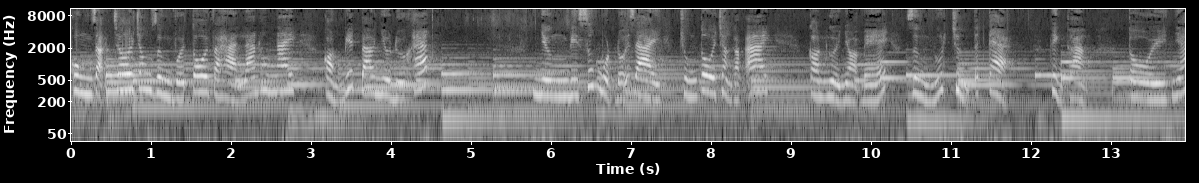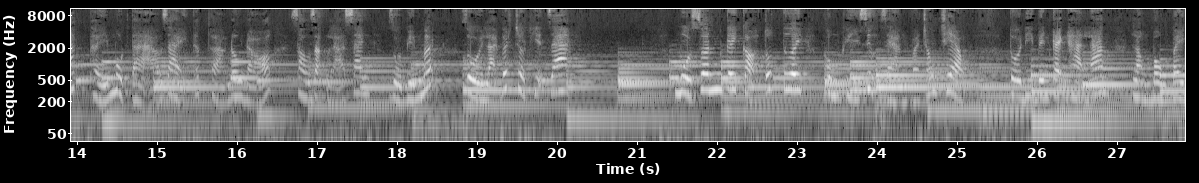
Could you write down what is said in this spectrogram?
Cùng dạo chơi trong rừng với tôi và Hà Lan hôm nay, Còn biết bao nhiêu đứa khác? Nhưng đi suốt một đỗi dài, Chúng tôi chẳng gặp ai. Còn người nhỏ bé, dừng nuốt chửng tất cả. Thỉnh thoảng, tôi nhát thấy một tà áo dài thấp thoáng đâu đó, Sau dặng lá xanh, Rồi biến mất, Rồi lại bất chợt hiện ra. Mùa xuân cây cỏ tốt tươi, không khí dịu dàng và trong trẻo. Tôi đi bên cạnh Hà Lan, lòng bồng bềnh,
